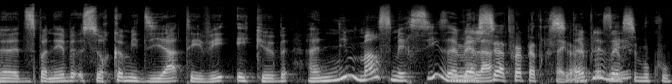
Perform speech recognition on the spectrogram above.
euh, disponible sur Comédia TV et Cube. Un immense merci, Isabella. Merci à toi, Patricia. Ça a été un plaisir. Merci beaucoup.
